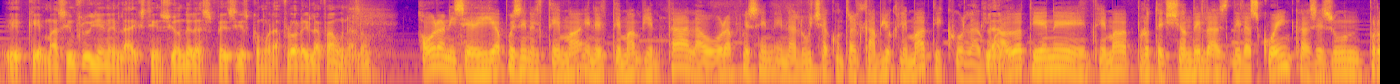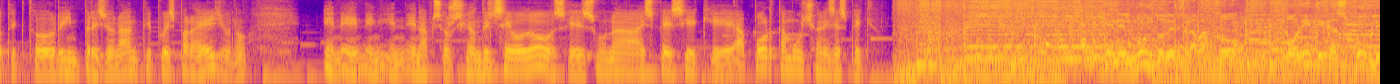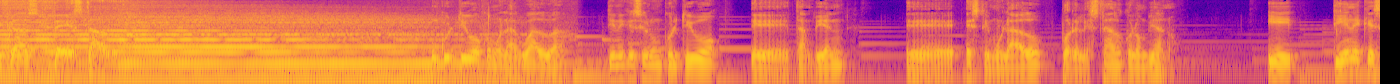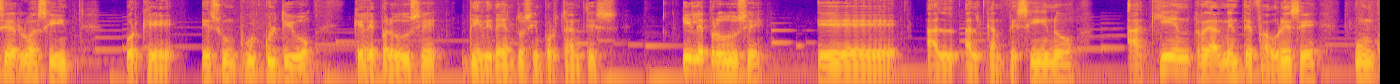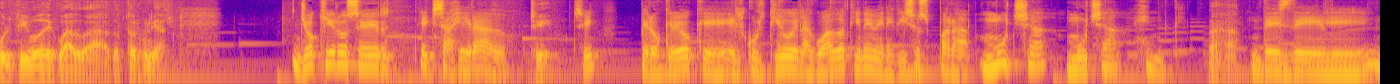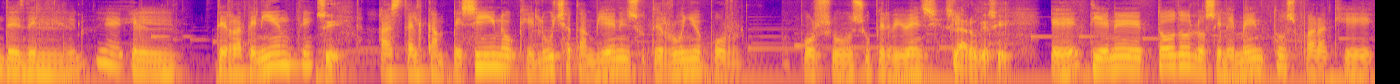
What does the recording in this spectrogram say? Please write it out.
eh, que más influyen en la extinción de las especies como la flora y la fauna, ¿no? Ahora ni se diga pues en el tema en el tema ambiental, ahora pues en, la lucha contra el cambio climático. La claro. tiene el tema protección de las de las cuencas, es un protector impresionante pues para ello, ¿no? En, en, en absorción del CO2 es una especie que aporta mucho en ese aspecto. En el mundo del trabajo, políticas públicas de Estado. Un cultivo como la guadua tiene que ser un cultivo eh, también eh, estimulado por el Estado colombiano. Y tiene que serlo así porque es un cultivo que le produce dividendos importantes y le produce eh, al, al, campesino, a quien realmente favorece un cultivo de guadua, doctor Julián? Yo quiero ser exagerado. Sí. Sí. Pero creo que el cultivo de la guadua tiene beneficios para mucha, mucha gente. Ajá. Desde el, desde el, el terrateniente sí. hasta el campesino que lucha también en su terruño por, por su supervivencia. Claro que sí. Eh, tiene todos los elementos para que,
